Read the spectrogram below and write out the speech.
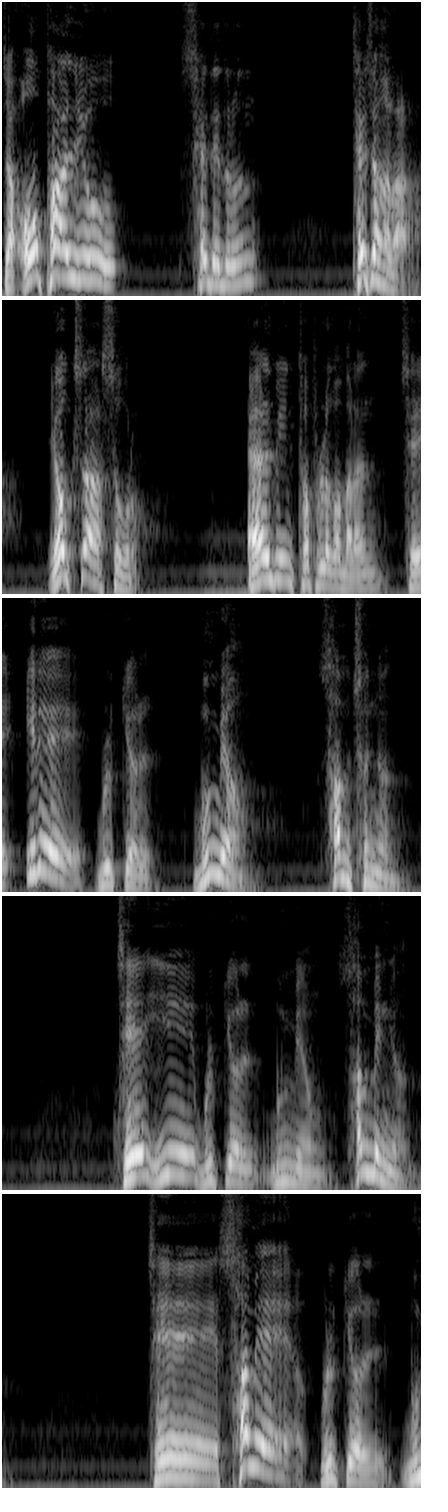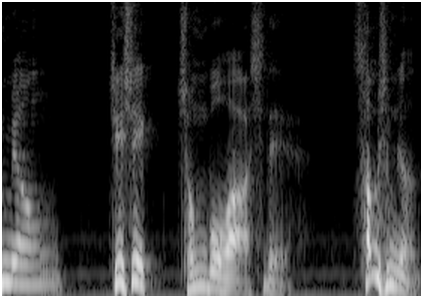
자, 586 세대들은 퇴장하라. 역사 속으로 엘빈 터플러가 말한 제1의 물결 문명 3천년 제2의 물결 문명 300년 제3의 물결 문명 지식 정보화 시대 30년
